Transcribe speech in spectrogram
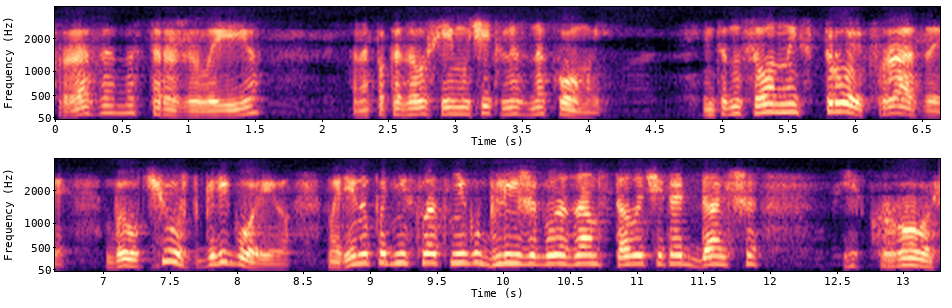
фраза насторожила ее, она показалась ей мучительно знакомой. Интонационный строй фразы был чужд Григорию. Марина поднесла книгу ближе к глазам, стала читать дальше — и кровь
